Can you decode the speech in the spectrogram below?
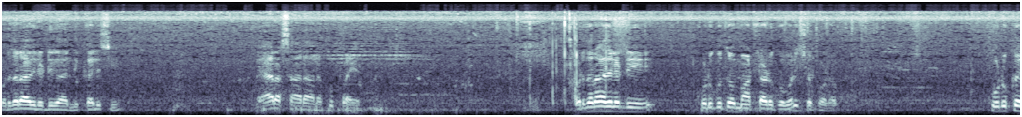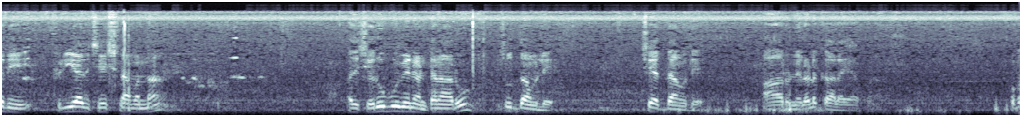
వరదరాజిరెడ్డి గారిని కలిసి బేరసారాలకు ప్రయత్నం. వరదరాజిరెడ్డి కొడుకుతో మాట్లాడుకోమని చెప్పడం. కొడుకది ఫిర్యాదు చేసినామన్నా అది చెరువు భూమి అని అంటున్నారు. చూద్దాంలే చేద్దాంలే ఆరు నెలల కాలయాపన. ఒక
